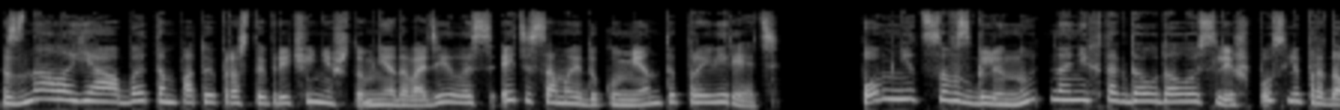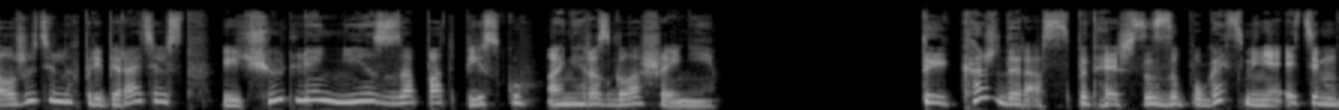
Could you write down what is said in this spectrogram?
Знала я об этом по той простой причине, что мне доводилось эти самые документы проверять. Помнится, взглянуть на них тогда удалось лишь после продолжительных препирательств и чуть ли не за подписку о неразглашении. «Ты каждый раз пытаешься запугать меня этим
